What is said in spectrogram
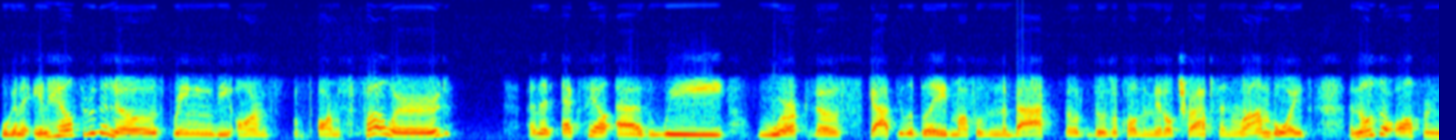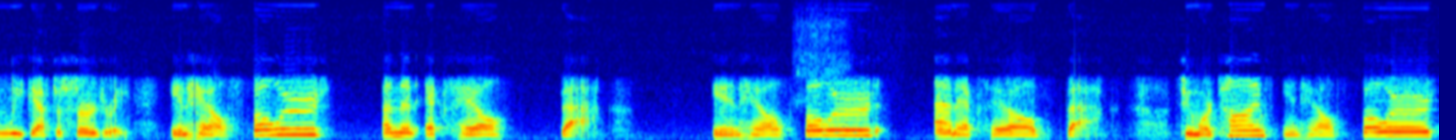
we're going to inhale through the nose, bringing the arms, arms forward, and then exhale as we work those scapula blade muscles in the back. Those are called the middle traps and rhomboids. And those are often weak after surgery. Inhale forward, and then exhale back. Inhale forward, and exhale back. Two more times. Inhale forward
